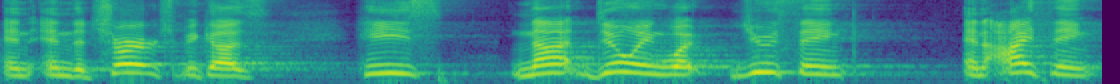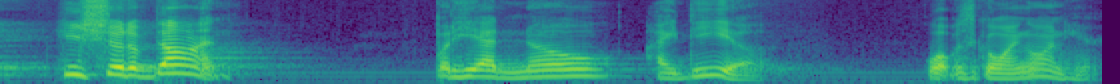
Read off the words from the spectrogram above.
in, in the church because he's not doing what you think and I think he should have done. But he had no idea what was going on here.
